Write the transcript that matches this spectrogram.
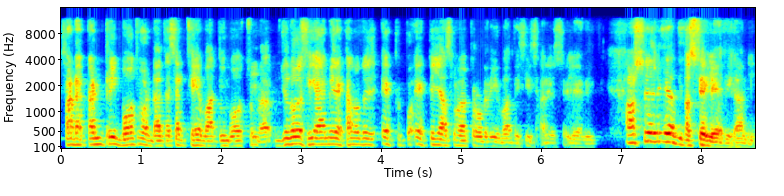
ਸਾਡਾ ਕੰਟਰੀ ਬਹੁਤ ਵੱਡਾ ਤੇ ਇੱਥੇ ਆਬਾਦੀ ਬਹੁਤ ਜਦੋਂ ਅਸੀਂ ਆਏ ਮੇਰੇ ਖਿਆਲ ਉਹਦੇ ਇੱਕ ਇੱਕ ਜਾਂ ਸਵਾ ਕਰੋੜ ਦੀ ਆਬਾਦੀ ਸੀ ਸਾਰੇ ਆਸਟ੍ਰੇਲੀਆ ਦੀ। ਆਸਟ੍ਰੇਲੀਆ ਦੀ? ਆਸਟ੍ਰੇਲੀਆ ਦੀ ਹਾਂਜੀ।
